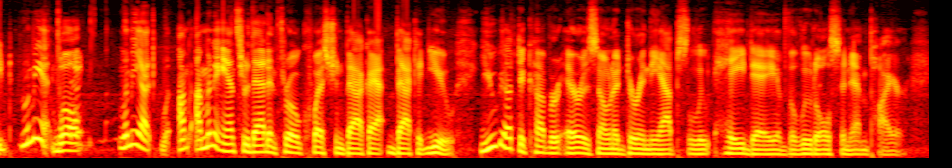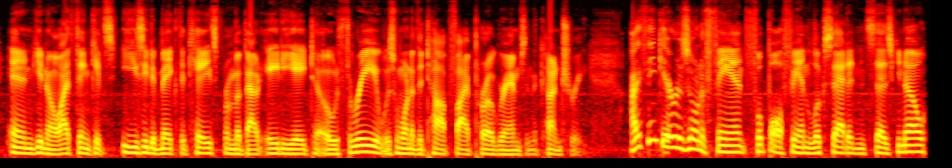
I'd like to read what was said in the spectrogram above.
You, let me well. Let me. I'm, I'm going to answer that and throw a question back at back at you. You got to cover Arizona during the absolute heyday of the Lute Olson Empire, and you know I think it's easy to make the case from about '88 to 03. It was one of the top five programs in the country. I think Arizona fan football fan looks at it and says, you know,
